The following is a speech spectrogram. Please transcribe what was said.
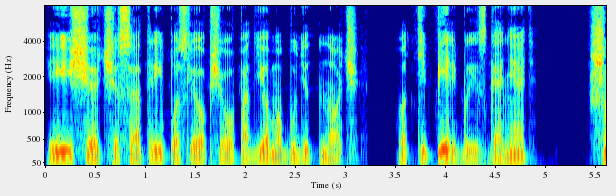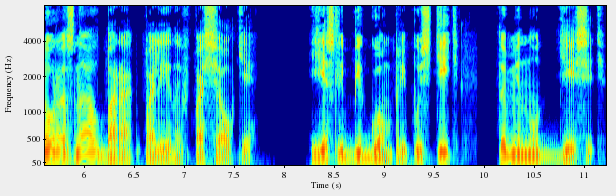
И еще часа три после общего подъема будет ночь. Вот теперь бы изгонять. Шура знал барак Полины в поселке. Если бегом припустить, то минут десять.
